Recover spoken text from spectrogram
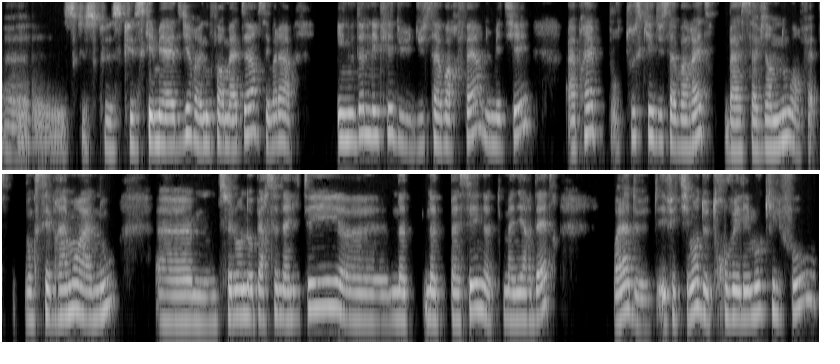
ce que ce que ce que ce qu'aimaient à dire nous formateurs, c'est voilà, ils nous donnent les clés du, du savoir-faire du métier. Après, pour tout ce qui est du savoir-être, bah, ça vient de nous en fait. Donc c'est vraiment à nous, euh, selon nos personnalités, euh, notre, passé, notre manière d'être, voilà, de, effectivement de trouver les mots qu'il faut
